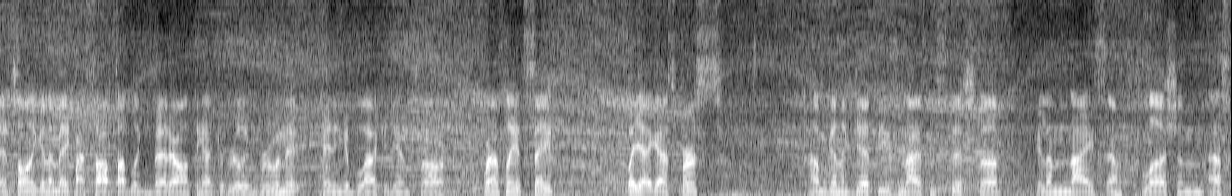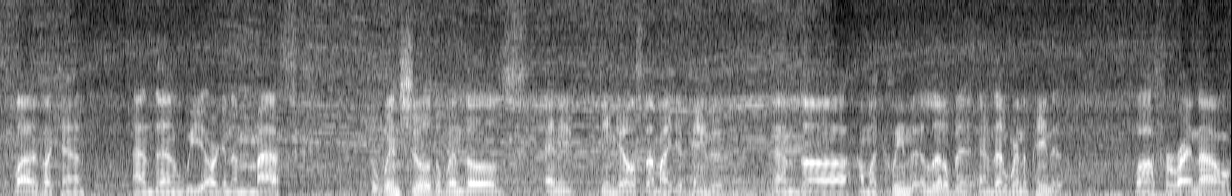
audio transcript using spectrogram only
it's only gonna make my soft top look better. I don't think I could really ruin it painting it black again, so we're gonna play it safe. But yeah, guys, first I'm gonna get these nice and stitched up, get them nice and flush and as flat as I can, and then we are gonna mask the windshield, the windows, anything else that might get painted. And uh, I'm gonna clean it a little bit and then we're gonna paint it. But for right now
